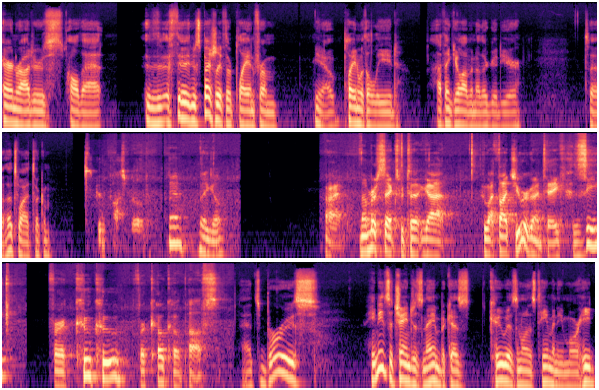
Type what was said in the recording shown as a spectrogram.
Aaron Rodgers, all that, if especially if they're playing from, you know, playing with a lead, I think you'll have another good year. So that's why I took him. Good possibility. Yeah, there you go. All right, number six, we took, got who I thought you were going to take Zeke for Cuckoo for Cocoa Puffs. That's Bruce. He needs to change his name because Koo isn't on his team anymore. He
